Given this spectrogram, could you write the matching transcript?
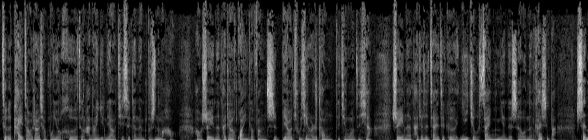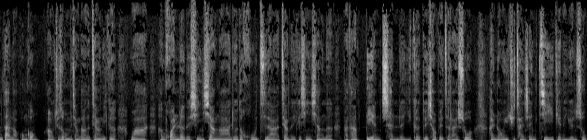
这个太早让小朋友喝这种含糖饮料，其实可能不是那么好。好，所以呢，他就要换一个方式，不要出现儿童的情况之下。所以呢，他就是在这个一九三一年的时候呢，开始把。圣诞老公公，好，就是我们讲到的这样的一个哇，很欢乐的形象啊，留的胡子啊，这样的一个形象呢，把它变成了一个对消费者来说很容易去产生记忆点的元素。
